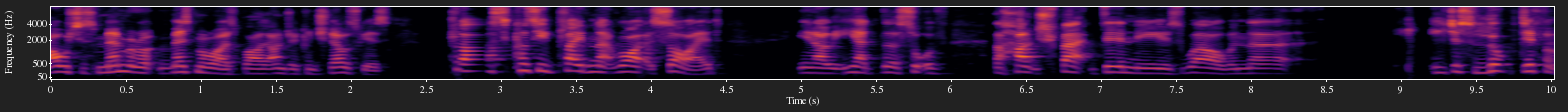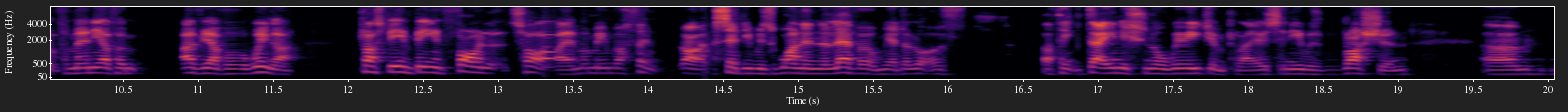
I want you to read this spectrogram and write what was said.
I was just mesmerised by Andre Kanchelskis. Plus, because he played on that right side, you know, he had the sort of the hunchback, didn't he, as well? When the he just looked different from any other every other winger. Plus, being being foreign at the time, I mean, I think like I said he was one in eleven. We had a lot of, I think, Danish and Norwegian players, and he was Russian. Um,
